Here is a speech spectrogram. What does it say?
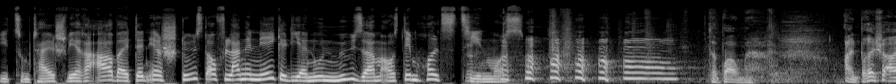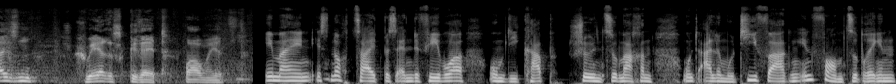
die zum Teil schwere Arbeit, denn er stößt auf lange Nägel, die er nun mühsam aus dem Holz ziehen muss. Da brauchen wir ein Brecheisen, schweres Gerät brauchen wir jetzt. Immerhin ist noch Zeit bis Ende Februar, um die Kapp schön zu machen und alle Motivwagen in Form zu bringen.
